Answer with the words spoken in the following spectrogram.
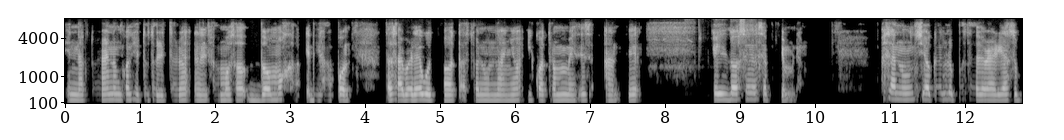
en actuar en un concierto solitario en el famoso Domo de Japón, tras haber debutado tan solo un año y cuatro meses antes el 12 de septiembre. Se anunció que el grupo celebraría su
